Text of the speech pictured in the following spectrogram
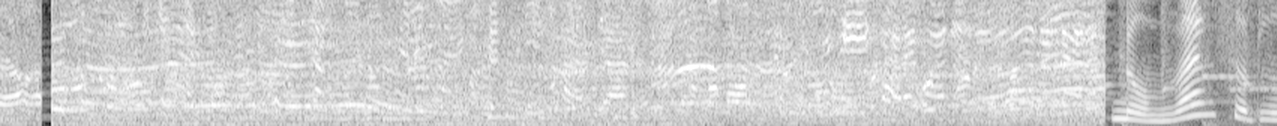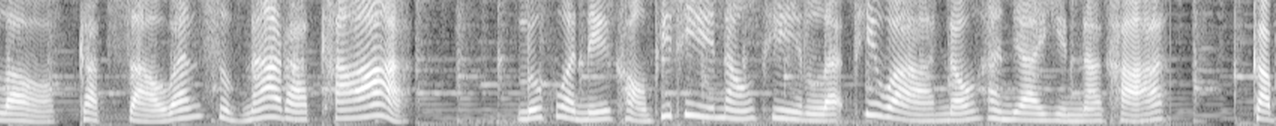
แล้วหนุ่มแว่นสุดหล่อกับสาวแว่นสุดน่ารักค่ะลุกวันนี้ของพี่ทีน้องพีและพี่วาน้องฮัญญายินนะคะ กับ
